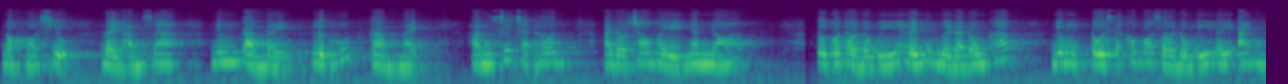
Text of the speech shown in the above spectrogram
Nó khó chịu, đẩy hắn ra, nhưng càng đẩy, lực hút càng mạnh. Hắn siết chặt hơn, ai đó cho mày nhăn nhó. Tôi có thể đồng ý lấy một người đàn ông khác, nhưng tôi sẽ không bao giờ đồng ý lấy anh.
